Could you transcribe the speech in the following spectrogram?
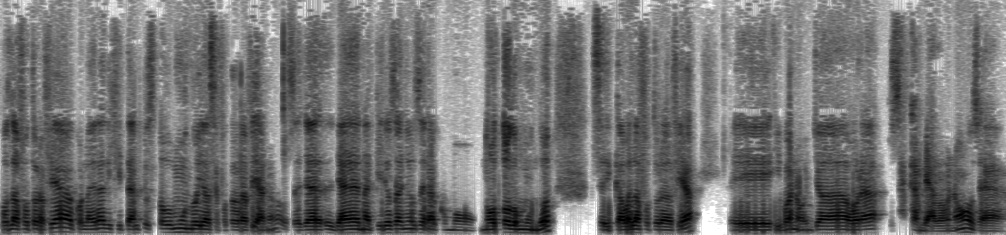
pues la fotografía con la era digital, pues todo mundo ya hace fotografía, ¿no? O sea, ya, ya en aquellos años era como, no todo mundo se dedicaba a la fotografía. Eh, y bueno, ya ahora pues, ha cambiado, ¿no? O sea,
